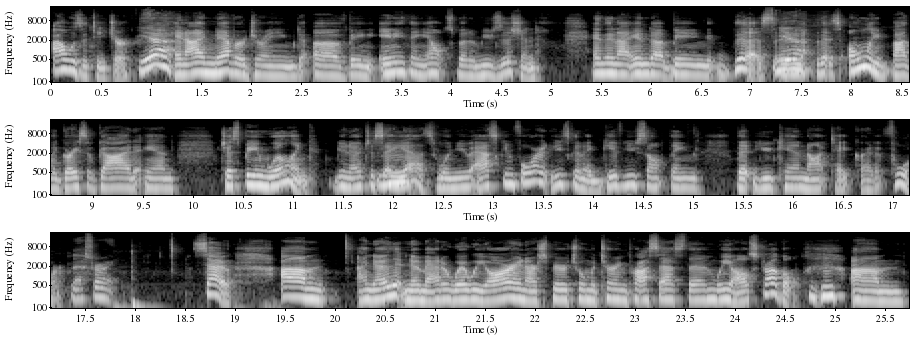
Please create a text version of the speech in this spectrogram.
I was a teacher. Yeah. And I never dreamed of being anything else but a musician. And then I end up being this. And Yeah. that's only by the grace of God and just being willing, you know, to say Mm-hmm. yes. When you ask Him for it, He's going to give you something that you cannot take credit for. that's right So, um, I know that no matter where we are in our spiritual maturing process, then we all struggle. Um,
